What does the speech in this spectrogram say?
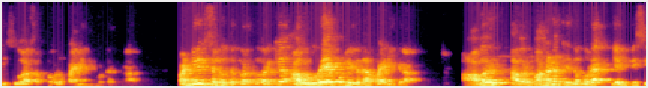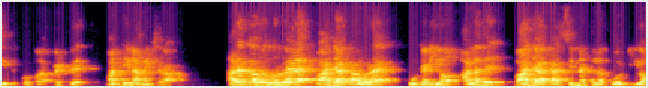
விசுவாசத்தோடு பயணித்துக் கொண்டிருக்கிறார். பன்னீர்செல்வத்தை பொறுத்த வரைக்கும் அவர் ஒரே புள்ளியில தான் பயணிக்கிறார். அவர் அவர் மகனுக்கு இந்த முறை எம்பி சீட்டு பெற்று மத்தியில் அமைச்சராகும். அதற்கு அவர் ஒருவேளை பாஜகவோட கூட்டணியோ அல்லது பாஜக சின்னத்துல போட்டியோ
